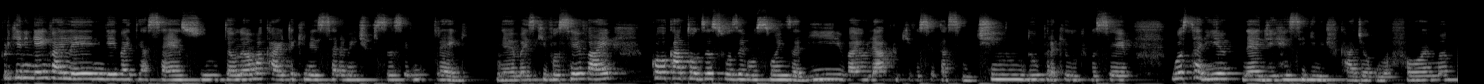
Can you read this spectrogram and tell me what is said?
porque ninguém vai ler, ninguém vai ter acesso, então não é uma carta que necessariamente precisa ser entregue. Né, mas que você vai colocar todas as suas emoções ali, vai olhar para o que você está sentindo, para aquilo que você gostaria né, de ressignificar de alguma forma.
